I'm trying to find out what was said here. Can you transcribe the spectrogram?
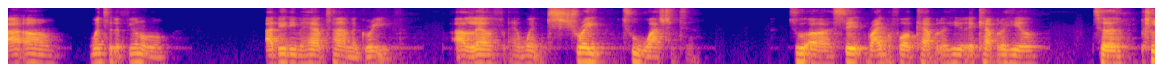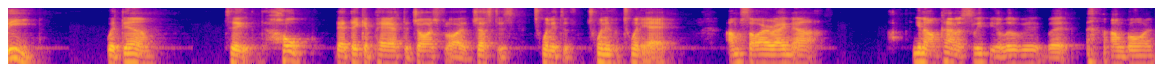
I um went to the funeral, I didn't even have time to grieve. I left and went straight to Washington to uh, sit right before Capitol Hill at Capitol Hill to plead with them to hope that they can pass the George Floyd Justice 20 to 20 to 20 Act. I'm sorry right now. You know, I'm kind of sleepy a little bit, but I'm going.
